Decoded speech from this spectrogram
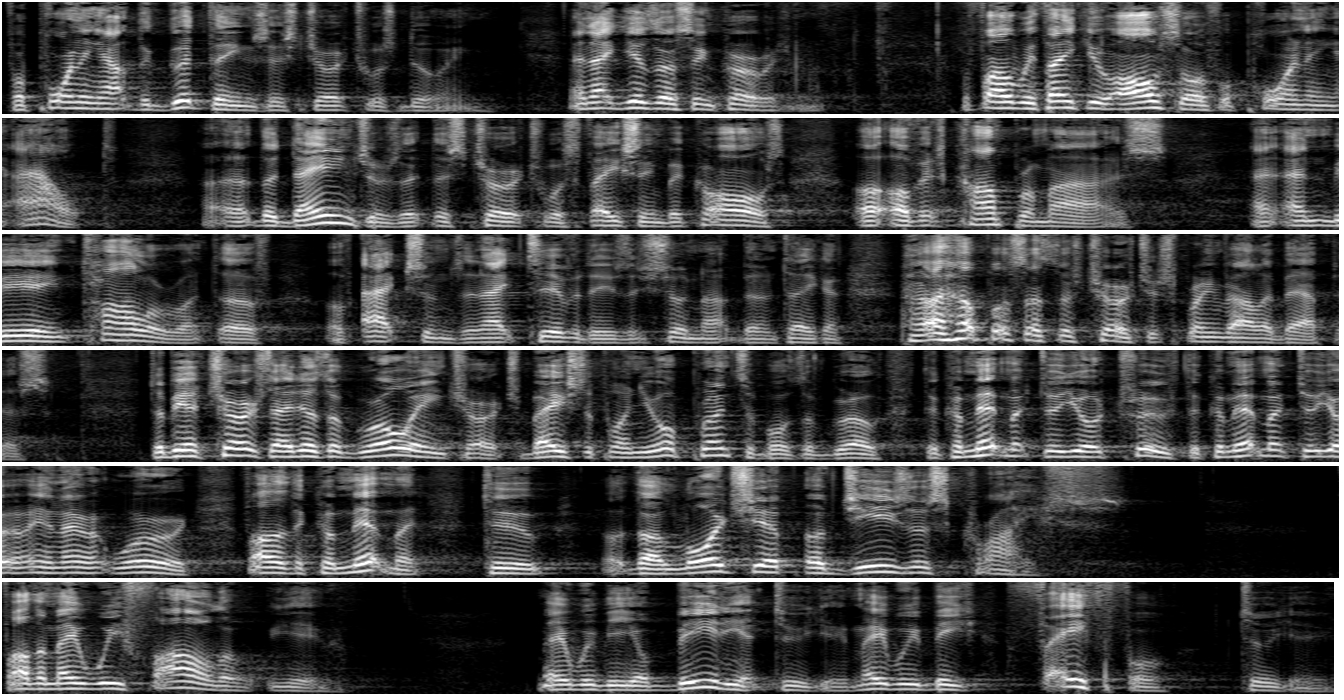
for pointing out the good things this church was doing. And that gives us encouragement. But Father, we thank you also for pointing out uh, the dangers that this church was facing because uh, of its compromise and, and being tolerant of, of actions and activities that should not have been taken. Help us as a church at Spring Valley Baptist to be a church that is a growing church based upon your principles of growth, the commitment to your truth, the commitment to your inerrant word, Father, the commitment to the lordship of Jesus Christ. Father, may we follow you. May we be obedient to you. May we be faithful to you.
